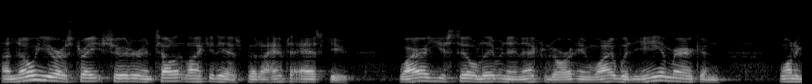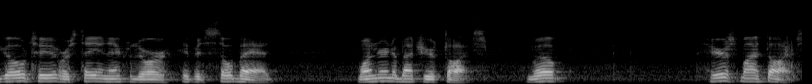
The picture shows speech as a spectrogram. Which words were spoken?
I know you're a straight shooter and tell it like it is, but I have to ask you, why are you still living in Ecuador and why would any American want to go to or stay in Ecuador if it's so bad? Wondering about your thoughts. Well, here's my thoughts.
